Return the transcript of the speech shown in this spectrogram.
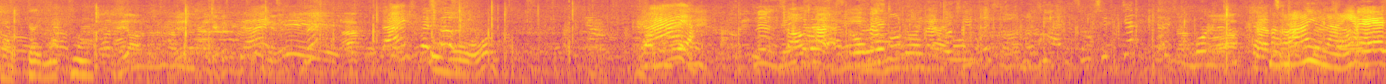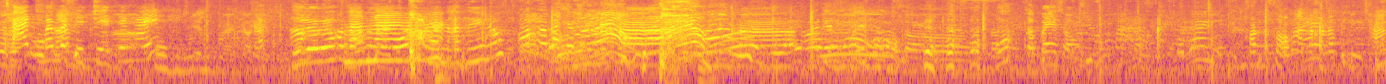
ข อบใจมากมากมาม่าอยู่ไหนอะแต่ชั้นมันมาสิบเจ็ดยังไงมาม่ากาแฟสอง พันสองอันนะครับเป็นหนึ่งชั้น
